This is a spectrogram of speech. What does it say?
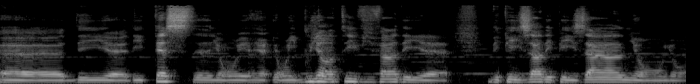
euh, des, euh, des tests, euh, ils ont, ils ont ébouillanté vivant des, euh, des paysans, des paysannes, ils ont, ils ont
